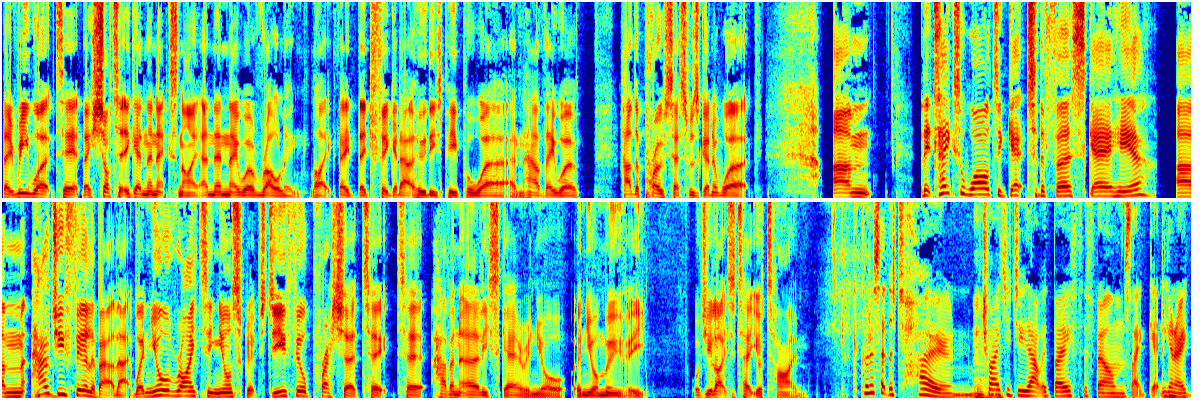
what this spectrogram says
They reworked it, they shot it again the next night, and then they were rolling. Like they, they'd figured out who these people were and how they were, how the process was going to work. Um, and it takes a while to get to the first scare here. Um, how do you feel about that when you're writing your scripts? Do you feel pressure to to have an early scare in your in your movie, or do you like to take your time? You've got to set the tone. We try to do that with both the films, like you know,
